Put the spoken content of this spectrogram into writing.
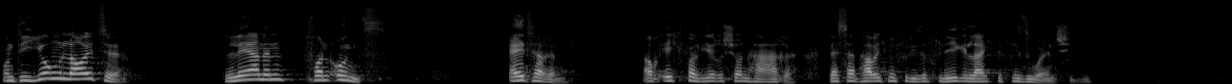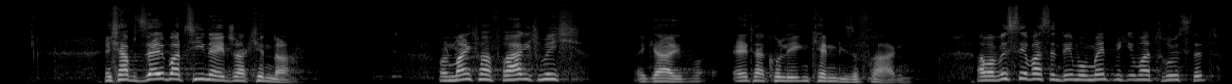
Und die jungen Leute lernen von uns, Älteren. Auch ich verliere schon Haare. Deshalb habe ich mich für diese pflegeleichte Frisur entschieden. Ich habe selber Teenager-Kinder. Und manchmal frage ich mich, egal, ältere Kollegen kennen diese Fragen. Aber wisst ihr, was in dem Moment mich immer tröstet?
